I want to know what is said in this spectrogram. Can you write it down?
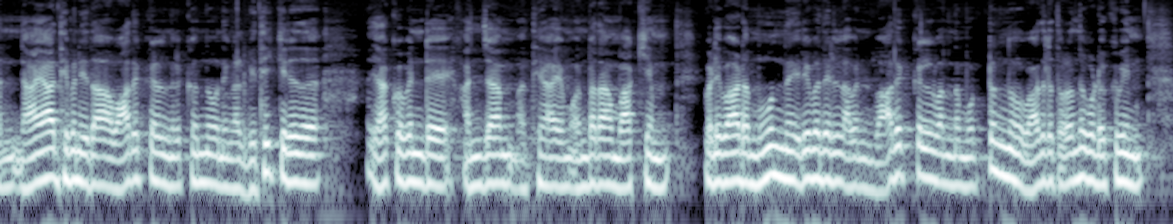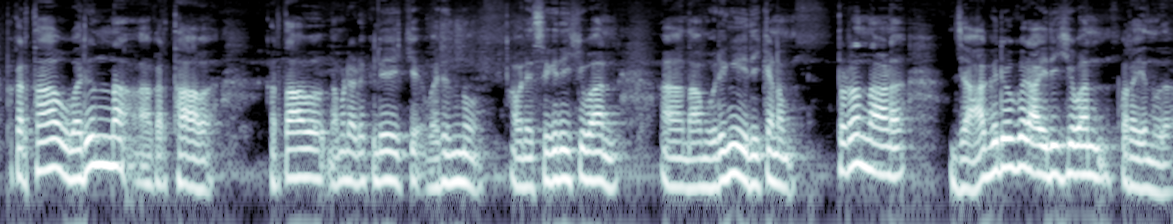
ന്യായാധിപൻ വാതുക്കൽ നിൽക്കുന്നു. നിങ്ങൾ വിധിക്കരുത്. യാക്കോബിന്റെ അഞ്ചാം അധ്യായം ഒൻപതാം വാക്യം വെളിപാട് മൂന്ന് ഇരുപതിൽ അവൻ വാതുക്കൽ വന്ന് മുട്ടുന്നു. വാതിൽ തുറന്നു കൊടുക്കുവിൻ. കർത്താവ് വരുന്ന കർത്താവ് കർത്താവ് നമ്മുടെ അടുക്കിലേക്ക് വരുന്നു. അവനെ സ്വീകരിക്കുവാൻ നാം ഒരുങ്ങിയിരിക്കണം. തുടർന്നാണ് ജാഗരൂകരായിരിക്കുവാൻ പറയുന്നത്.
